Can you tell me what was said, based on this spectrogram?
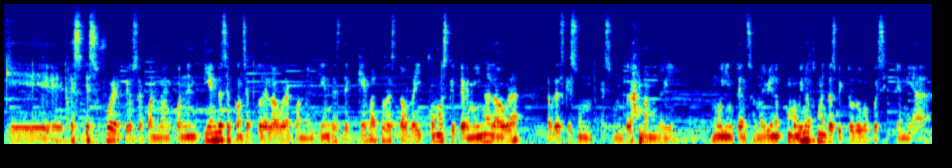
que es, fuerte. O sea, cuando, cuando entiendes el concepto de la obra, cuando entiendes de qué va toda esta obra y cómo es que termina la obra, la verdad es que es un, es un drama muy, muy intenso. ¿no? Y bien, como bien nos comentas, Victor Hugo, pues sí tenía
